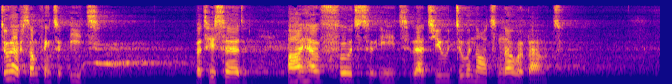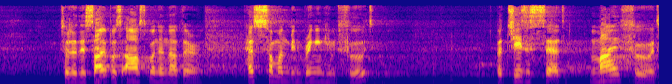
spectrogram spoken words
do have something to eat. But he said, I have food to eat that you do not know about. So the disciples asked one another, Has someone been bringing him food? But Jesus said, My food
